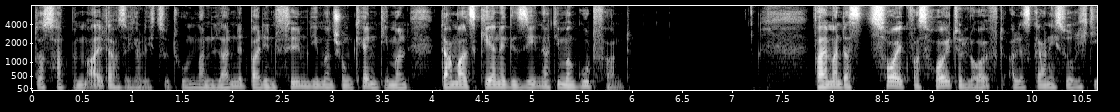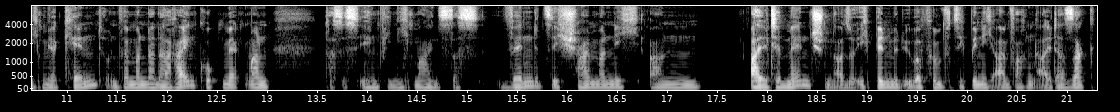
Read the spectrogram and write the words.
das hat mit dem Alter sicherlich zu tun. Man landet bei den Filmen, die man schon kennt, die man damals gerne gesehen hat, die man gut fand. Weil man das Zeug, was heute läuft, alles gar nicht so richtig mehr kennt. Und wenn man dann da reinguckt, merkt man, das ist irgendwie nicht meins. Das wendet sich scheinbar nicht an alte Menschen. Also ich bin mit über 50, bin ich einfach ein alter Sack.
